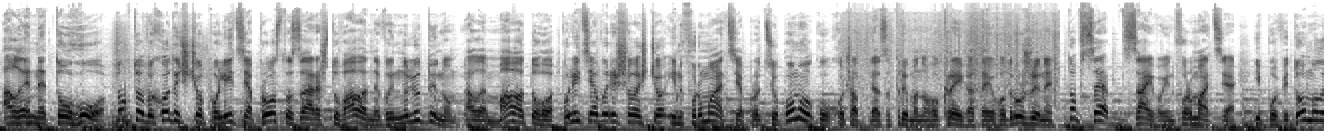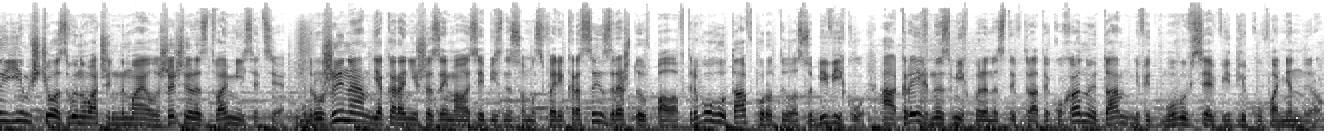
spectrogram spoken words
але не того. Тобто виходить, що поліція просто заарештувала невинну людину. Але мало того, поліція вирішила, що інформація про цю помилку, хоча б для затриманого Крейга та його дружини, то все зайва інформація, і повідомили їм, що звинувачень немає лише через два місяці. Дружина, яка раніше займалася бізнесом у сфері краси, зрештою впала в тривогу та вкоротила собі віку. А Крейг не зміг перенести втрати коханої та відмовився від лікування нирок.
